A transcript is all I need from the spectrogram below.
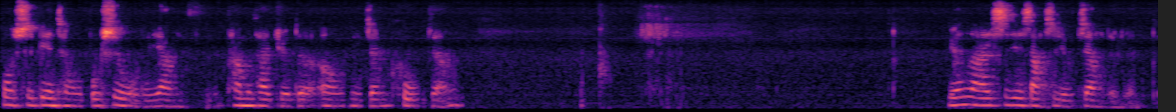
或是变成不是我的样子，他们才觉得哦，你真酷这样。原来世界上是有这样的人的，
